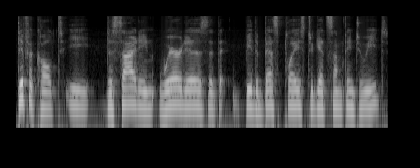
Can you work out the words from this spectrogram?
difficulty deciding where it is that be the best place to get something to eat?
